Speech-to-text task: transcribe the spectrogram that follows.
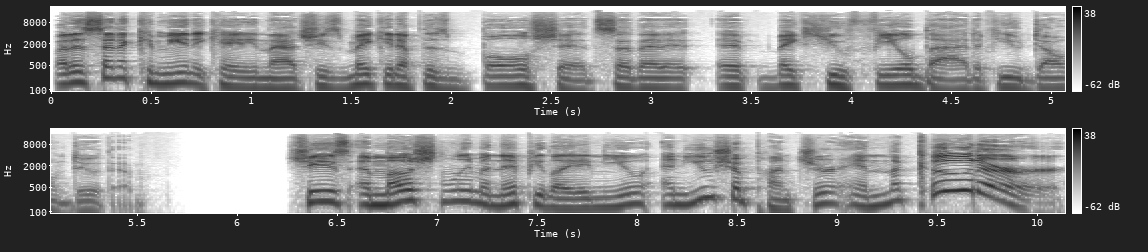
But instead of communicating that, she's making up this bullshit so that it, it makes you feel bad if you don't do them. She's emotionally manipulating you, and you should punch her in the cooter.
